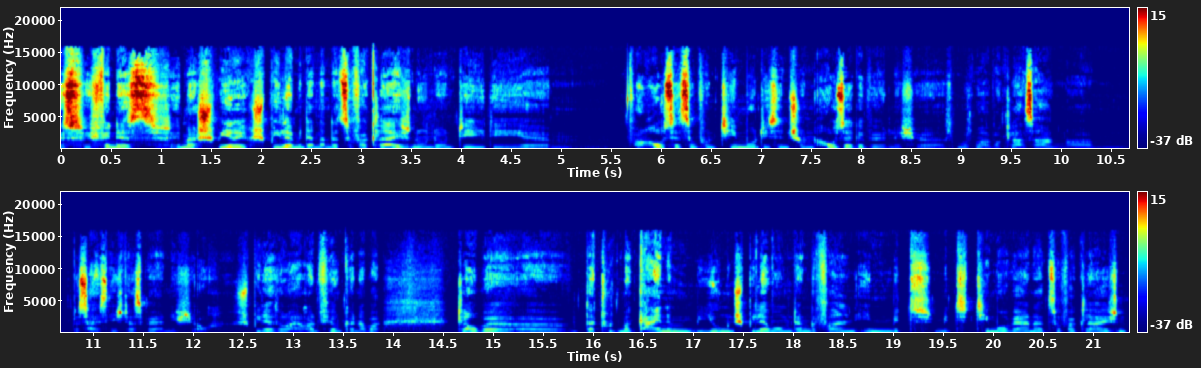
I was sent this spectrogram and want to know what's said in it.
Ich, finde es immer schwierig, Spieler miteinander zu vergleichen und, und die, die ähm, Voraussetzungen von Timo, die sind schon außergewöhnlich. Das muss man einfach klar sagen. Ähm, das heißt nicht, dass wir nicht auch Spieler so heranführen können, aber ich glaube, äh, da tut man keinem jungen Spieler momentan gefallen, ihn mit, mit Timo Werner zu vergleichen.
